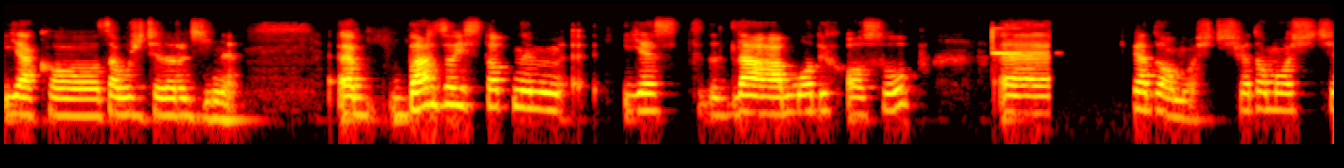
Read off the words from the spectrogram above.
jako założyciel rodziny. Bardzo istotnym jest dla młodych osób świadomość, świadomość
